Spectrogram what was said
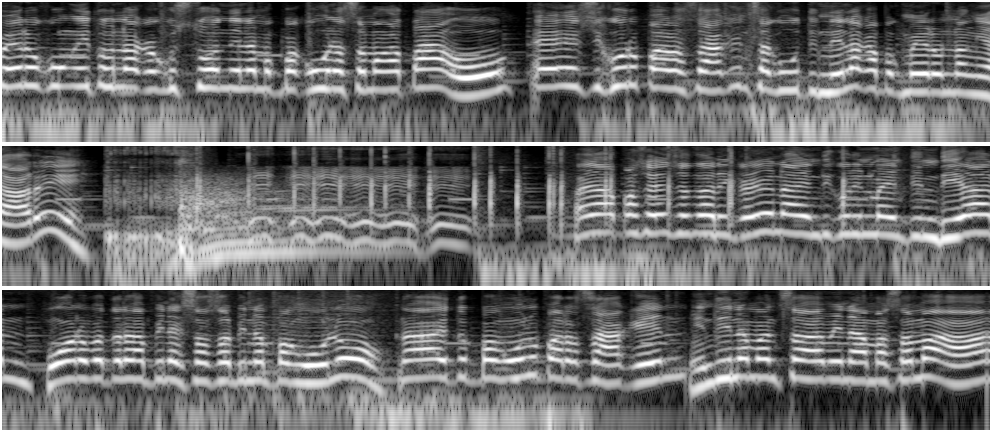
Pero kung ito nakagustuhan nila magpakuna sa mga tao, eh siguro para sa akin sagutin nila kapag mayroong nangyari. Kaya pasensya na rin kayo na hindi ko rin maintindihan kung ano ba talaga pinagsasabi ng Pangulo. Na ito Pangulo para sa akin, hindi naman sa amin na masama ah.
